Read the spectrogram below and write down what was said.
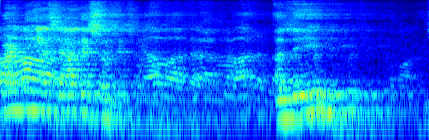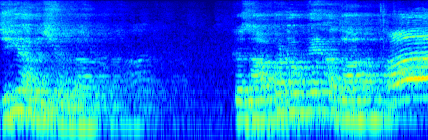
پڑھنی ہے آگے سن علیم جی آسول کذا پڑھو گے ادا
